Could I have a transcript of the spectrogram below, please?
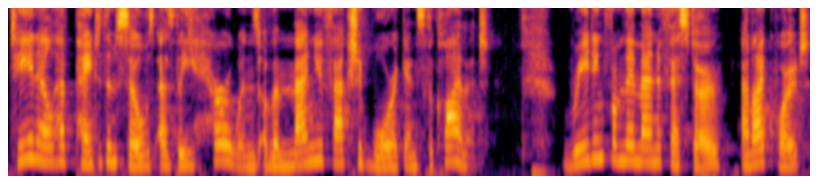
TNL have painted themselves as the heroines of a manufactured war against the climate. Reading from their manifesto, and I quote,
